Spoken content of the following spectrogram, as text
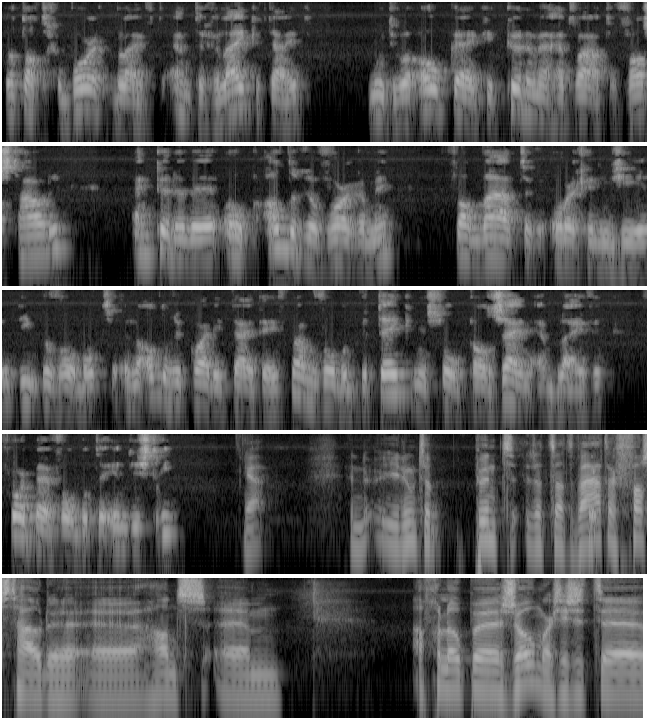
dat dat geborgd blijft. En tegelijkertijd moeten we ook kijken, kunnen we het water vasthouden en kunnen we ook andere vormen van water organiseren die bijvoorbeeld een andere kwaliteit heeft, maar bijvoorbeeld betekenisvol kan zijn en blijven voor bijvoorbeeld de industrie. Ja, en je noemt het punt dat dat water vasthouden, uh, Hans. Um, afgelopen zomers is het uh,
